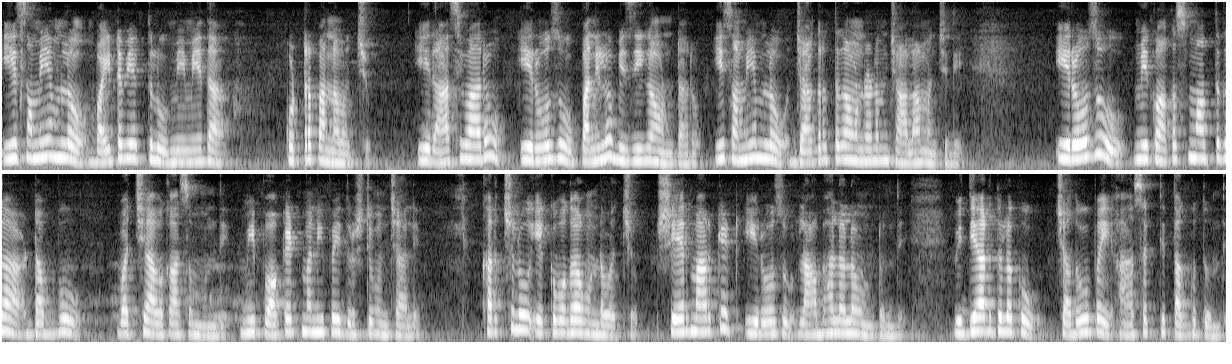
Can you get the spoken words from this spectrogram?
ఈ సమయంలో బయట వ్యక్తులు మీ మీద కుట్ర పన్నవచ్చు. ఈ రాశివారు ఈరోజు పనిలో బిజీగా ఉంటారు. ఈ సమయంలో జాగ్రత్తగా ఉండడం చాలా మంచిది. ఈరోజు మీకు అకస్మాత్తుగా డబ్బు వచ్చే అవకాశం ఉంది. మీ పాకెట్ మనీపై దృష్టి ఉంచాలి. ఖర్చులు ఎక్కువగా ఉండవచ్చు. షేర్ మార్కెట్ ఈరోజు లాభాలలో ఉంటుంది. విద్యార్థులకు చదువుపై ఆసక్తి తగ్గుతుంది.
